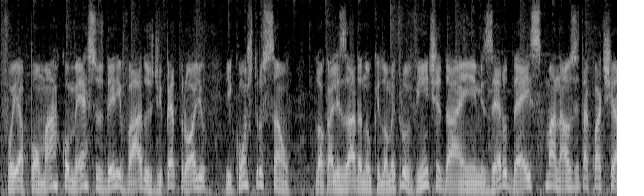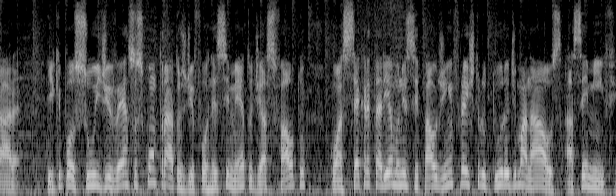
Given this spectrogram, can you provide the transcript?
foi a Pomar Comércios Derivados de Petróleo e Construção, localizada no quilômetro 20 da AM010 Manaus-Itacoatiara, e que possui diversos contratos de fornecimento de asfalto com a Secretaria Municipal de Infraestrutura de Manaus, a CEMINF.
